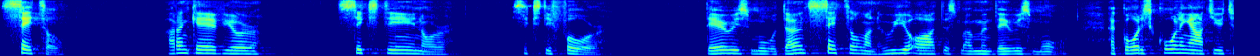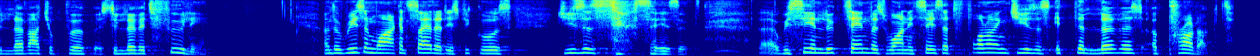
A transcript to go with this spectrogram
settle. I don't care if you're 16 or 64. There is more. Don't settle on who you are at this moment. There is more. And God is calling out you to live out your purpose, to live it fully. And the reason why I can say that is because Jesus says it. Uh, we see in Luke 10, verse 1, it says that following Jesus, it delivers a product.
